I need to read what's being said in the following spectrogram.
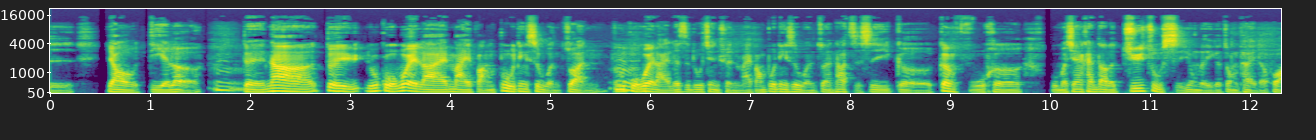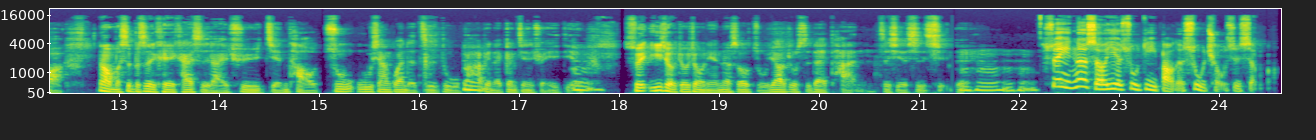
要跌了，嗯，对，那对于如果未来买房不一定是稳赚，嗯、如果未来的制度健全，买房不一定是稳赚，它只是一个更符合我们现在看到的居住使用的一个状态的话，那我们是不是可以开始来去检讨租屋相关的制度，把它变得更健全一点？嗯、所以一九九九年那时候，主要就是在谈这些事情。嗯哼嗯哼，所以那时候夜宿地保的诉求是什么？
